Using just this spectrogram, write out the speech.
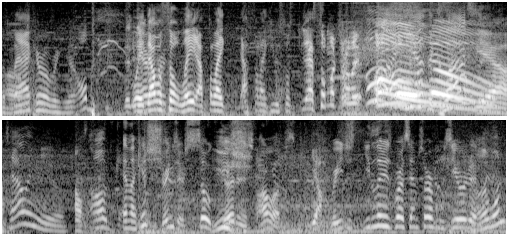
The backer over here. Oh, Wait, that was so late. I feel like I feel like he was supposed to do that so much earlier. oh, oh! yeah, the no. classic. Yeah. I'm telling you. Oh, And like his strings are so good in his follow-ups. Yeah. Where you just you literally brought Samsora from zero to another one?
